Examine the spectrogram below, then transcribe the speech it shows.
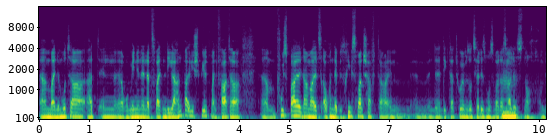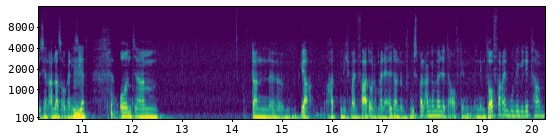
Äh, meine Mutter hat in äh, Rumänien in der zweiten Liga Handball gespielt. Mein Vater ähm, Fußball, damals auch in der Betriebsmannschaft. Da im, im, in der Diktatur, im Sozialismus war das Mhm. alles noch ein bisschen anders organisiert. Und ähm, dann ähm, ja, hat mich mein Vater oder meine Eltern im Fußball angemeldet, da auf dem, in dem Dorfverein, wo wir gelebt haben.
